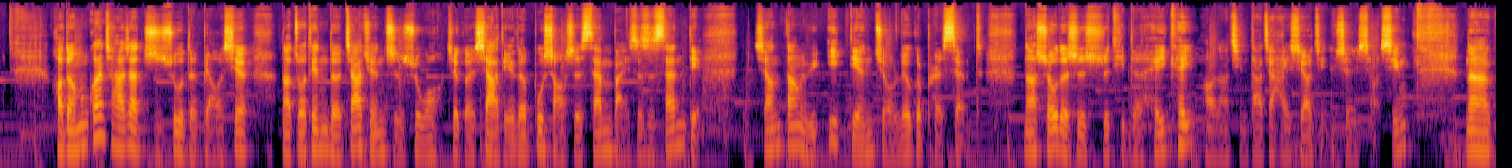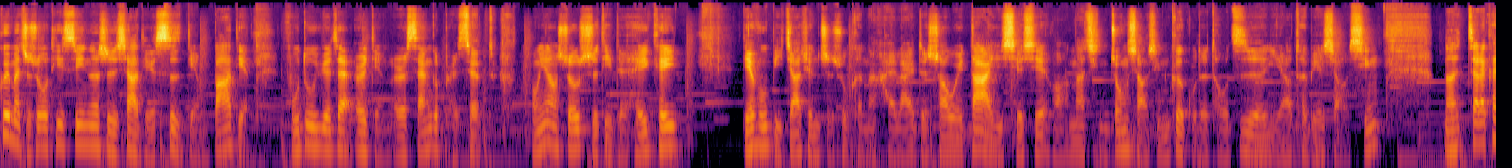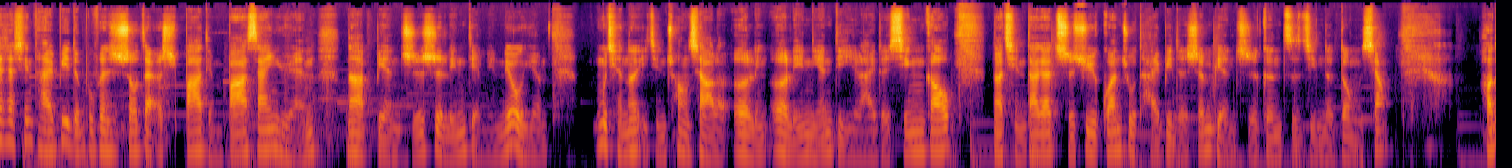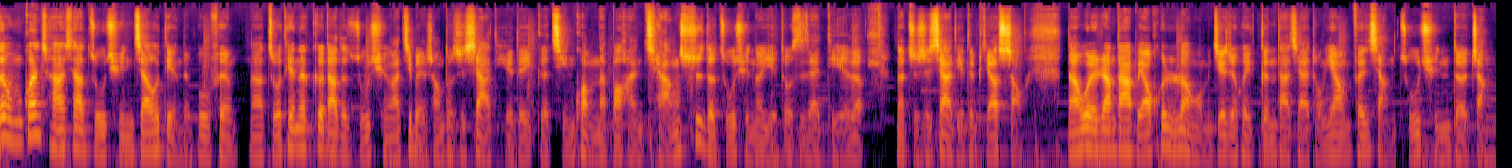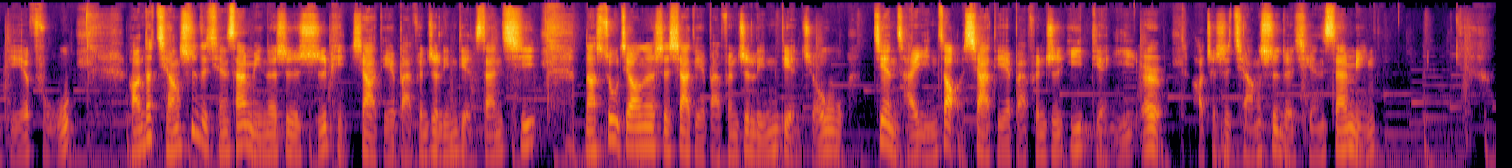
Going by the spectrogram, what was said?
好的，我们观察一下指数的表现。那昨天的加权指数哦，这个下跌的不少，是三百四十三点，相当于一点九六个 percent。那收的是实体的黑 K，好，那请大家还是要谨慎小心。那贵买指数 OTC 呢是下跌四点八点，幅度约在二点二三个 percent，同样收实体的黑 K。跌幅比加权指数可能还来得稍微大一些些啊，那请中小型个股的投资人也要特别小心。那再来看一下新台币的部分是收在二十八点八三元，那贬值是零点零六元，目前呢已经创下了二零二零年底以来的新高。那请大家持续关注台币的升贬值跟资金的动向。好的，我们观察一下族群焦点的部分。那昨天的各大的族群啊，基本上都是下跌的一个情况。那包含强势的族群呢，也都是在跌的。那只是下跌的比较少。那为了让大家不要混乱，我们接着会跟大家同样分享族群的涨跌幅。好，那强势的前三名呢是食品下跌百分之零点三七，那塑胶呢是下跌百分之零点九五，建材营造下跌百分之一点一二。好，这是强势的前三名。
